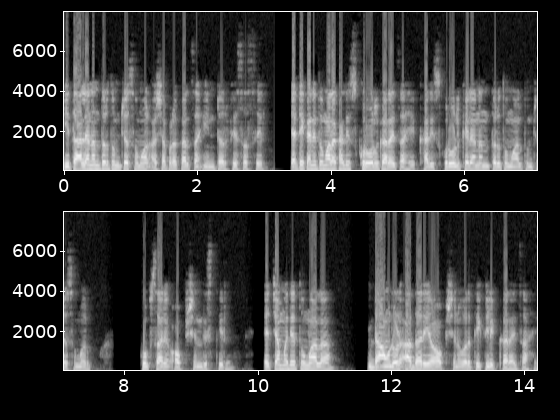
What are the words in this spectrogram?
इथं आल्यानंतर तुमच्यासमोर अशा प्रकारचा इंटरफेस असेल. या ठिकाणी तुम्हाला खाली स्क्रोल करायचं आहे. खाली स्क्रोल केल्यानंतर तुम्हाला तुमच्यासमोर खूप सारे ऑप्शन दिसतील. याच्यामध्ये तुम्हाला डाउनलोड आधार या ऑप्शनवरती क्लिक करायचं आहे.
